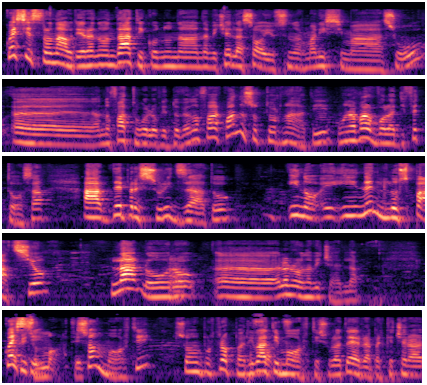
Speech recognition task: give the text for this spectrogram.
Questi astronauti erano andati con una navicella Soyuz normalissima su, eh, hanno fatto quello che dovevano fare. Quando sono tornati, una valvola difettosa ha depressurizzato in- in- nello spazio la loro, eh, la loro navicella. Questi Qui son morti. Sono morti, sono purtroppo arrivati forza. morti sulla Terra perché c'era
